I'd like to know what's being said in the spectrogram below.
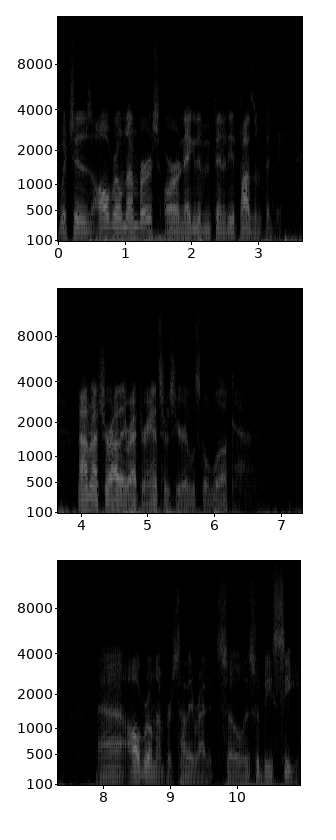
which is all real numbers or negative infinity and positive infinity. Now I'm not sure how they write their answers here. Let's go look. Uh, all real numbers, how they write it. So this would be C.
